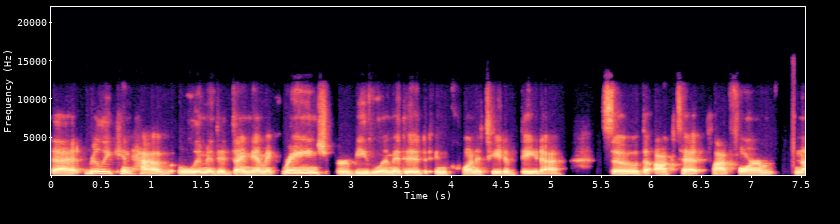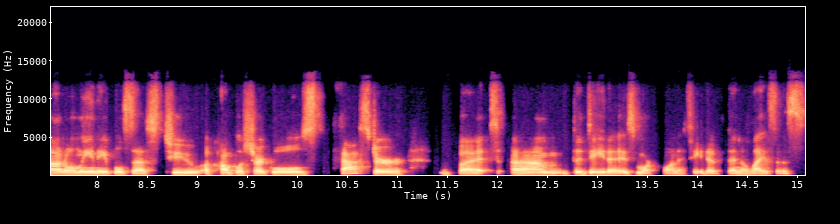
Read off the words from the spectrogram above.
that really can have limited dynamic range or be limited in quantitative data. So the Octet platform not only enables us to accomplish our goals faster, but um, the data is more quantitative than ELISA's.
